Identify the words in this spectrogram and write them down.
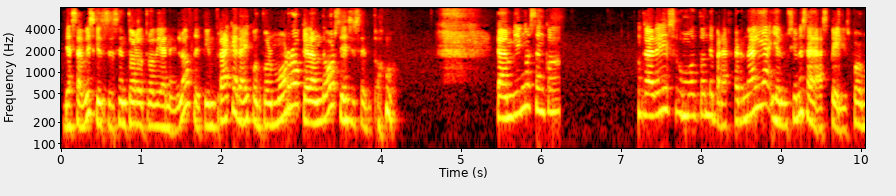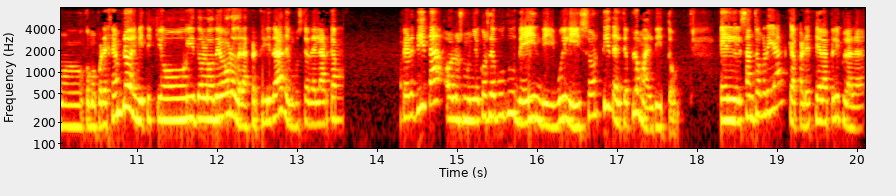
Ya sabéis que se sentó el otro día en el Love de Team Tracker ahí con todo el morro, que eran dos y ahí se sentó. También os encontraréis un montón de parafernalia y alusiones a las pelis, como, por ejemplo el mítico ídolo de oro de la fertilidad en busca del arca perdida o los muñecos de vudú de Indy, Willy y Sorty del templo maldito. El Santo Grial, que aparecía en la película de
